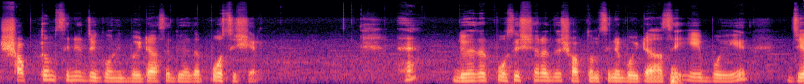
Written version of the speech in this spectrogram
সপ্তম শ্রেণির যে গণিত বইটা আছে দুই হাজার পঁচিশের হ্যাঁ দুই হাজার পঁচিশ সালের যে সপ্তম শ্রেণির বইটা আছে, এই বইয়ের যে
